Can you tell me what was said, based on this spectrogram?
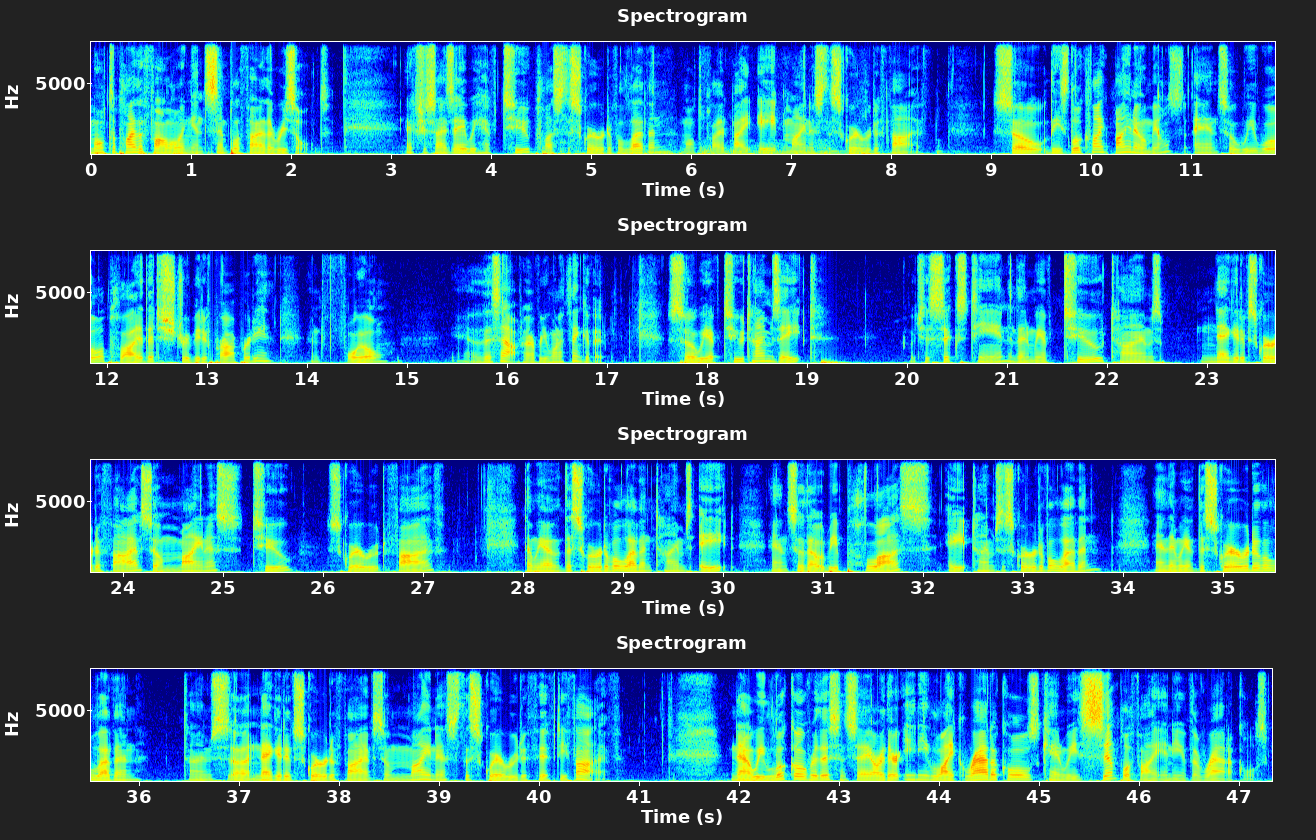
Multiply the following and simplify the result. Exercise A, we have 2 plus the square root of 11 multiplied by 8 minus the square root of 5. So these look like binomials, and so we will apply the distributive property and FOIL uh, this out, however you want to think of it. So we have 2 times 8, which is 16, and then we have 2 times negative square root of 5, so minus 2 square root 5. Then we have the square root of 11 times 8, and so that would be plus 8 times the square root of 11. And then we have the square root of 11 times uh, negative square root of 5, so minus the square root of 55. Now we look over this and say, are there any like radicals? Can we simplify any of the radicals?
